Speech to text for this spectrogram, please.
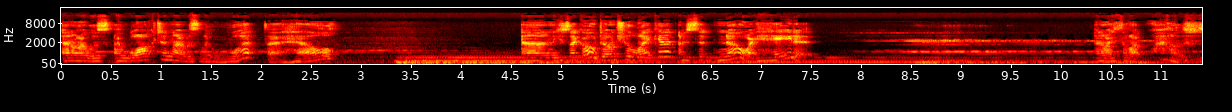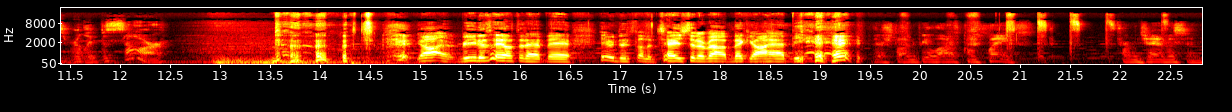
And I was, I walked in, I was like, what the hell? And he's like, oh, don't you like it? I said, no, I hate it. And I thought, wow, this is really bizarre. y'all mean as hell to that man. He was just trying to change shit around, make y'all happy. There's starting to be a lot of complaints from Jamison.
